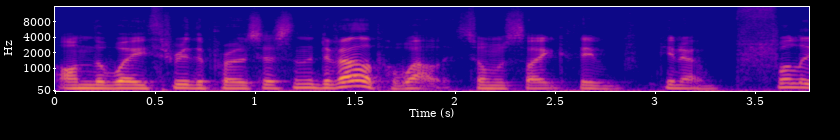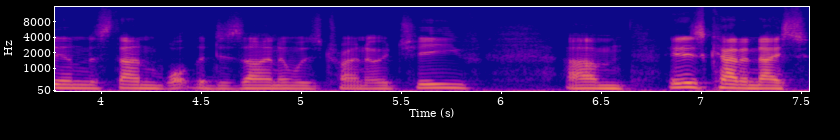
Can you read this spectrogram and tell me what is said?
on the way through the process and the developer well it's almost like they you know fully understand what the designer was trying to achieve. Um, it is kind of nice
